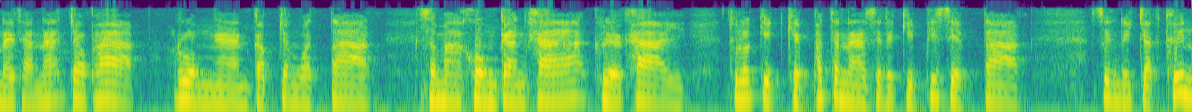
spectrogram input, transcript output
ในฐานะเจ้าภาพร่วมงานกับจังหวัดตาก สมาคมการค้าเครือข่าย ธุรกิจเขตพัฒนาเศรษฐกิจพิเศษตาก ซึ่งได้จัดขึ้น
